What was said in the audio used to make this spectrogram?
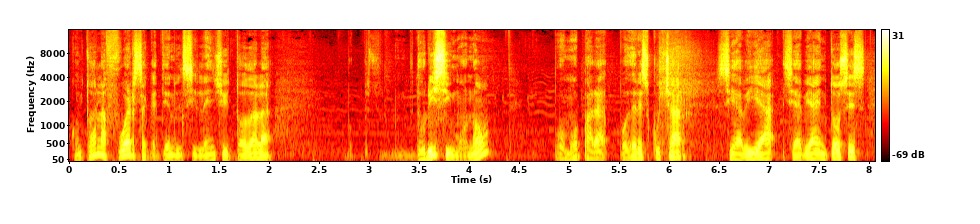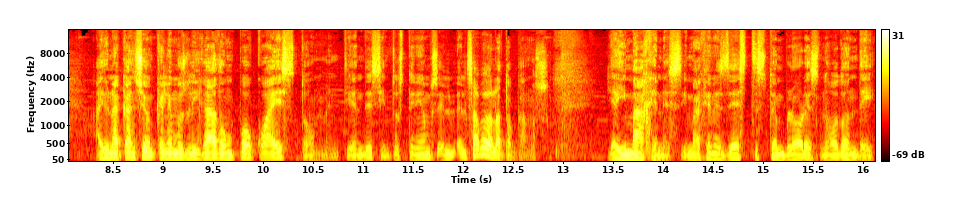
con toda la fuerza que tiene el silencio y toda la... pues, durísimo, ¿no? Como para poder escuchar si había, si había... Entonces hay una canción que le hemos ligado un poco a esto, ¿me entiendes? Y entonces teníamos... El, el sábado la tocamos. Y hay imágenes, imágenes de estos temblores, ¿no? Donde,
